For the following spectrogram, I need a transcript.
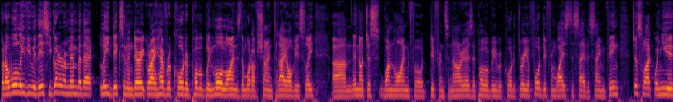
But I will leave you with this. You've got to remember that Lee Dixon and Derek Rae have recorded probably more lines than what I've shown today, obviously. Um, they're not just one line for different scenarios. They probably recorded three or four different ways to say the same thing. Just like when you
